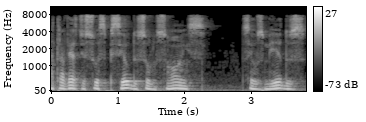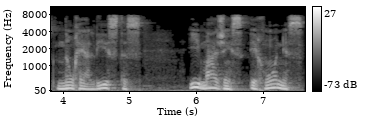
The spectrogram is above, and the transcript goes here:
através de suas pseudo-soluções, seus medos não realistas e imagens errôneas,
